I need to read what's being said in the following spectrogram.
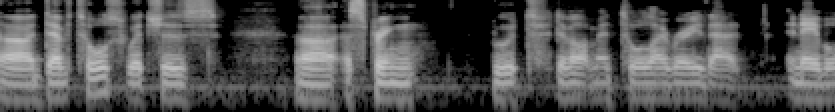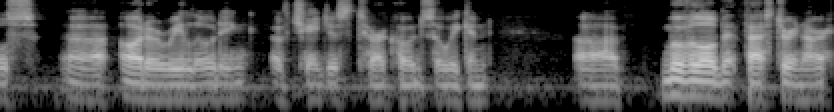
uh, DevTools, which is uh, a Spring Boot development tool library that enables uh, auto reloading of changes to our code so we can uh, move a little bit faster in our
